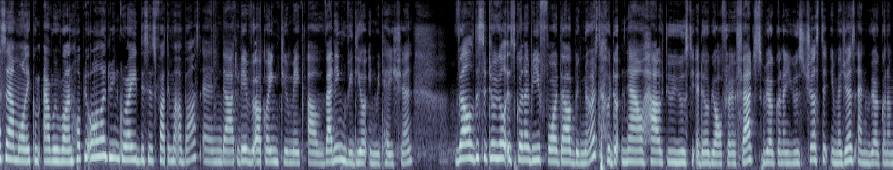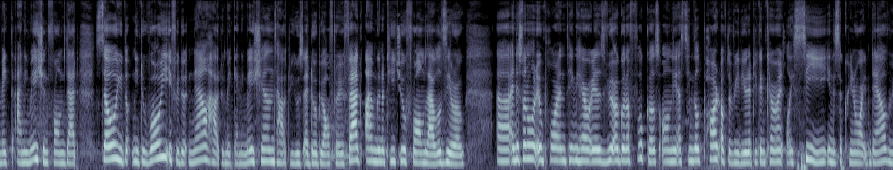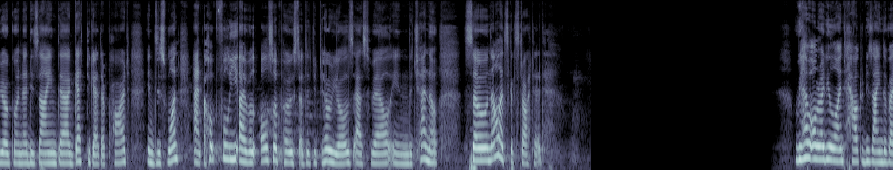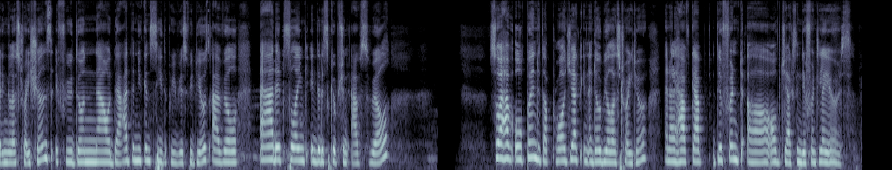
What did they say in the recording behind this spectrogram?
Assalamualaikum everyone. Hope you all are doing great. This is Fatima Abbas and uh, today we are going to make a wedding video invitation. Well this tutorial is gonna be for the beginners who don't know how to use the Adobe After Effects. We are gonna use just the images and we are gonna make the animation from that. So you don't need to worry if you don't know how to make animations how to use Adobe After Effects. I'm gonna teach you from level 0 uh, and this one more important thing here is we are gonna focus only a single part of the video that you can currently see in the screen right now. We are gonna design the get together part in this one and hopefully i will also post other tutorials as well in the channel. So now let's get started we have already learned how to design the wedding illustrations. If you don't know that then you can see the previous videos. I will add its link in the description as well. So i have opened the project in adobe illustrator and i have kept different uh, objects in different layers.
